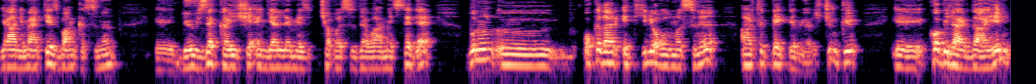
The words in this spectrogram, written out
yani Merkez Bankası'nın e, dövize kayışı engelleme çabası devam etse de bunun e, o kadar etkili olmasını artık beklemiyoruz. Çünkü e, COBİ'ler dahil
